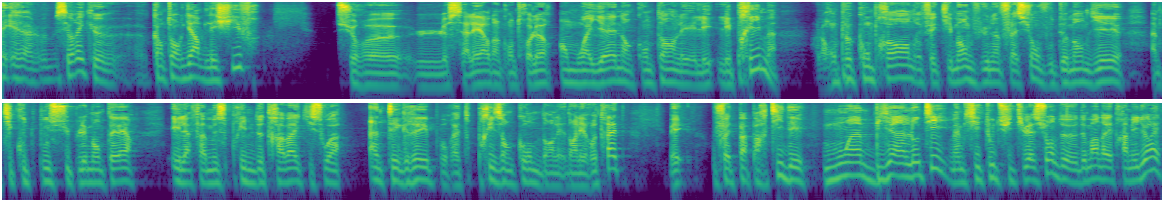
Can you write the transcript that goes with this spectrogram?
Euh, c'est vrai que quand on regarde les chiffres, sur euh, le salaire d'un contrôleur en moyenne en comptant les, les primes. Alors on peut comprendre effectivement que vu l'inflation, vous demandiez un petit coup de pouce supplémentaire et la fameuse prime de travail qui soit intégrée pour être prise en compte dans les, dans les retraites. Mais vous faites pas partie des moins bien lotis, même si toute situation de, demande à être améliorée.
